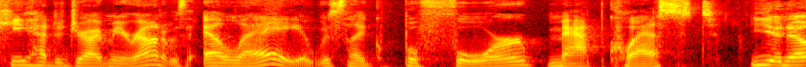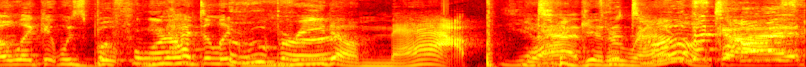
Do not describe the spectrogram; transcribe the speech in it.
he had to drive me around. It was LA. It was like before MapQuest, you know, like it was before you had to like read a map to get around. The Tourist Guide.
